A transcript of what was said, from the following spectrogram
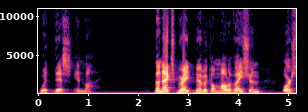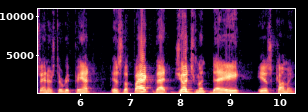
with this in mind. The next great biblical motivation for sinners to repent is the fact that Judgment Day is coming.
